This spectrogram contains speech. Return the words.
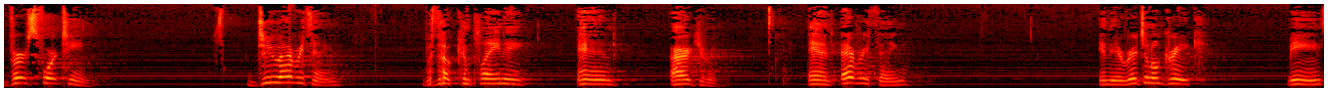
Verse 14 Do everything without complaining and arguing. And everything in the original Greek means,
